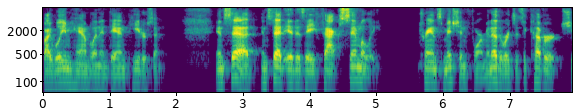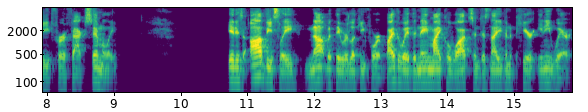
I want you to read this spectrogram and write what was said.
by William Hamblin and Dan Peterson. Instead, instead it is a facsimile transmission form. In other words, it's a cover sheet for a facsimile. It is obviously not what they were looking for. By the way, the name Michael Watson does not even appear anywhere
